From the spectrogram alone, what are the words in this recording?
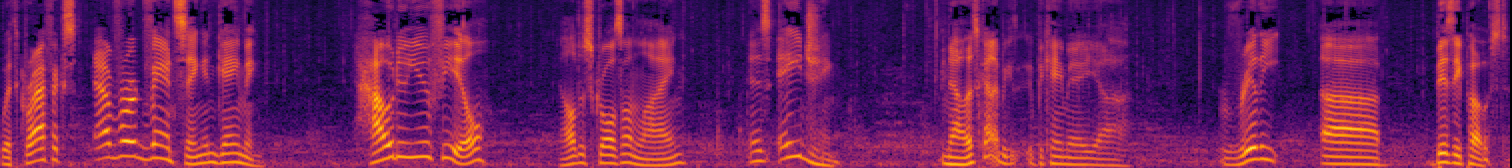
With graphics ever advancing in gaming, how do you feel Elder Scrolls Online is aging. Now, this kind of be- became a uh, really uh, busy post.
